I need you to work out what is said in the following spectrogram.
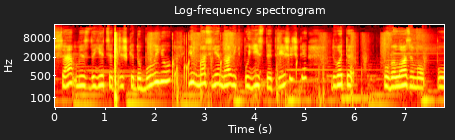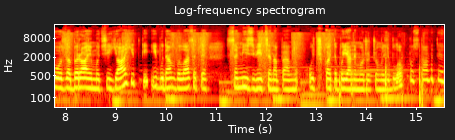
все, ми, здається, трішки добули його. І в нас є навіть поїсти трішечки. Давайте повилазимо, позабираємо ці ягідки і будемо вилазити самі звідси, напевно. Ой, чекайте, бо я не можу чомусь блок поставити.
